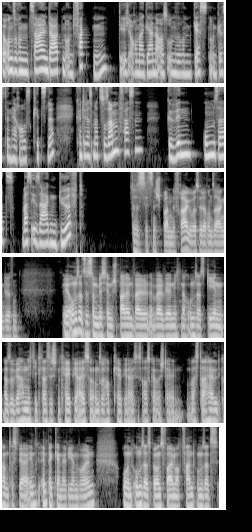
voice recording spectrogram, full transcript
bei unseren Zahlen, Daten und Fakten, die ich auch immer gerne aus unseren Gästen und Gästinnen herauskitzle. Könnt ihr das mal zusammenfassen? Gewinn, Umsatz, was ihr sagen dürft? Das ist jetzt eine spannende Frage, was wir davon sagen dürfen. Ja, Umsatz ist so ein bisschen spannend, weil, weil wir nicht nach Umsatz gehen. Also wir haben nicht die klassischen KPIs, sondern unsere Haupt-KPIs ist Ausgabestellen. Was daher kommt, dass wir Impact generieren wollen und Umsatz bei uns vor allem auch Pfandumsatz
